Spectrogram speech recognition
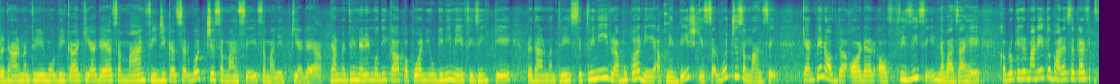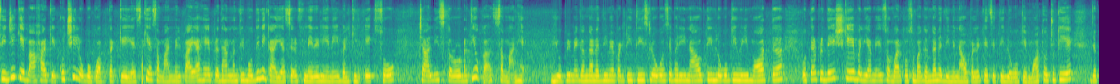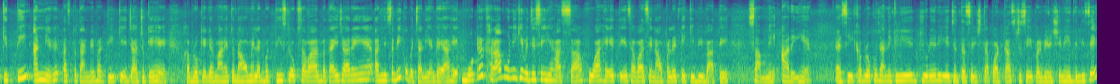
प्रधानमंत्री मोदी का किया गया सम्मान फिजी का सर्वोच्च सम्मान से सम्मानित किया गया। प्रधानमंत्री नरेंद्र मोदी का पपुआ न्यू गिनी में फिजी के प्रधानमंत्री सितविनी राबुका ने अपने देश के सर्वोच्च सम्मान से companion of the order of Fiji से नवाजा है। खबरों की अगर माने तो भारत सरकार फिजी के बाहर के कुछ ही लोगों को अब तक के यह सम्मान मिल पाया है। प्रधानमंत्री मोदी ने कहा, यह सिर्फ़ मेरे लिए नहीं, बल्कि 140 करोड़ भारतीयों का सम्मान है। यूपी में गंगा नदी में पलटी तीस लोगों से भरी नाव, तीन लोगों की हुई मौत। उत्तर प्रदेश के बलिया में सोमवार को सुबह गंगा नदी में नाव पलटने से तीन लोगों की मौत हो चुकी है, जबकि तीन अन्य अस्पताल में भर्ती किए जा चुके हैं। खबरों के अगर माने तो नाव में लगभग तीस लोग सवार बताए जा रहे हैं, अन्य सभी को बचा लिया गया है। मोटर खराब होने की वजह से यह हादसा हुआ है, तेज हवा से नाव पलटने की भी बातें सामने आ रही हैं। ऐसी खबरों को जानने के लिए जुड़े रहिए जनता सरिश्ता पॉडकास्ट से परवीन नई दिल्ली से।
